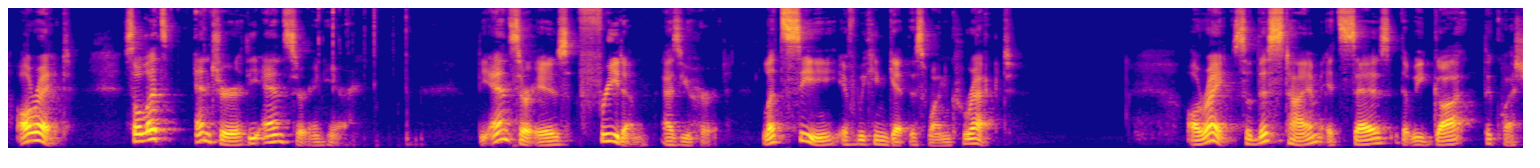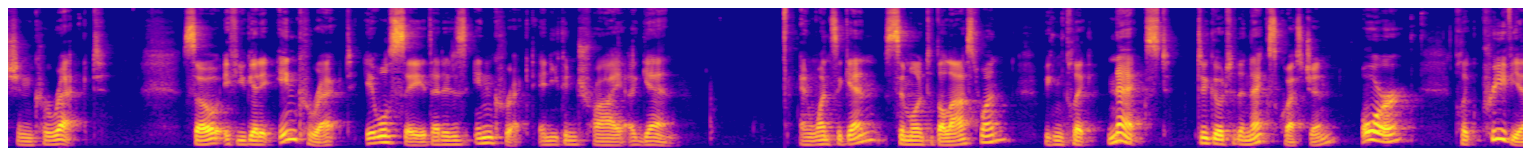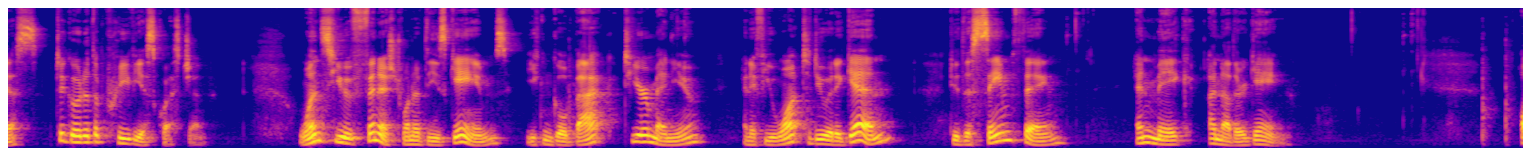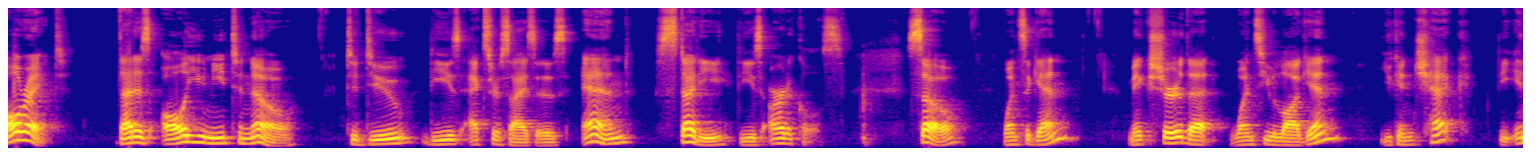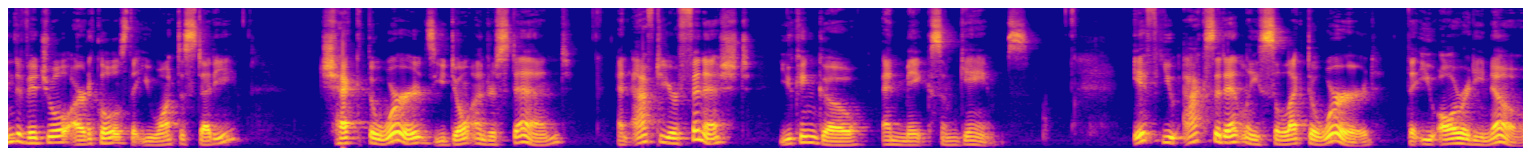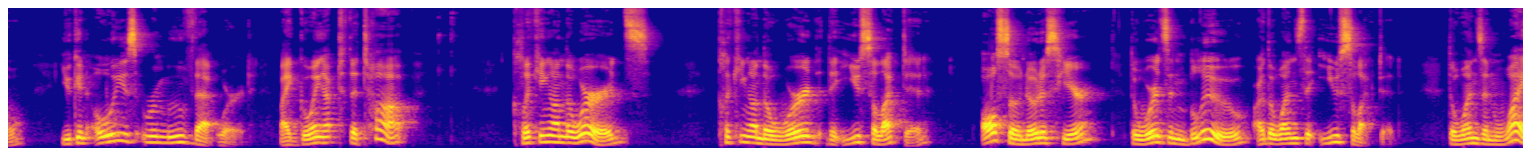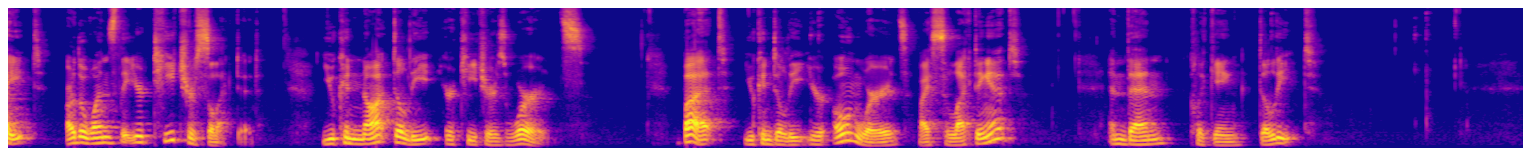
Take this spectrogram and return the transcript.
All right, so let's enter the answer in here. The answer is freedom, as you heard. Let's see if we can get this one correct. All right, so this time it says that we got the question correct. So if you get it incorrect, it will say that it is incorrect and you can try again. And once again, similar to the last one, we can click Next to go to the next question or click Previous to go to the previous question. Once you have finished one of these games, you can go back to your menu and if you want to do it again, do the same thing and make another game. All right, that is all you need to know to do these exercises and study these articles. So, once again, make sure that once you log in, you can check the individual articles that you want to study, check the words you don't understand, and after you're finished, you can go and make some games. If you accidentally select a word that you already know, you can always remove that word by going up to the top, clicking on the words, clicking on the word that you selected. Also notice here, the words in blue are the ones that you selected. The ones in white are the ones that your teacher selected. You cannot delete your teacher's words, but you can delete your own words by selecting it and then clicking delete.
